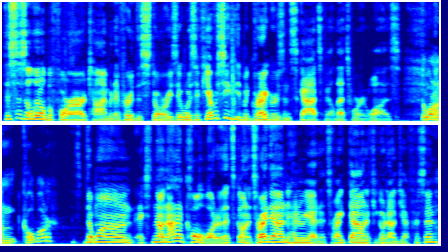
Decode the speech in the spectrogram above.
this is a little before our time, but I've heard the stories. It was if you ever see the McGregors in Scottsville, that's where it was. The one on Coldwater. The one, no, not on Coldwater. That's gone. It's right down Henrietta. It's right down if you go down Jefferson.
